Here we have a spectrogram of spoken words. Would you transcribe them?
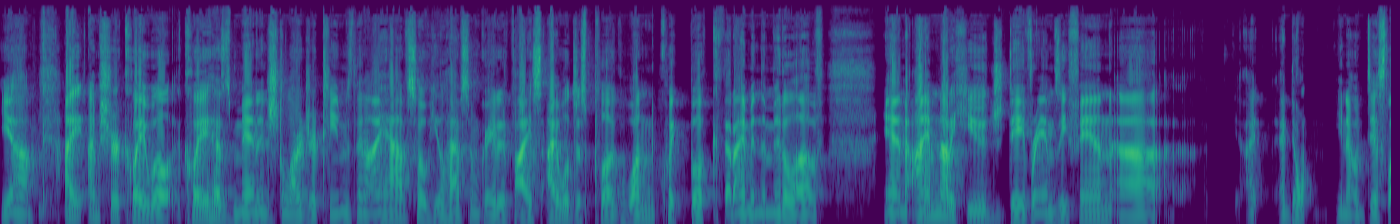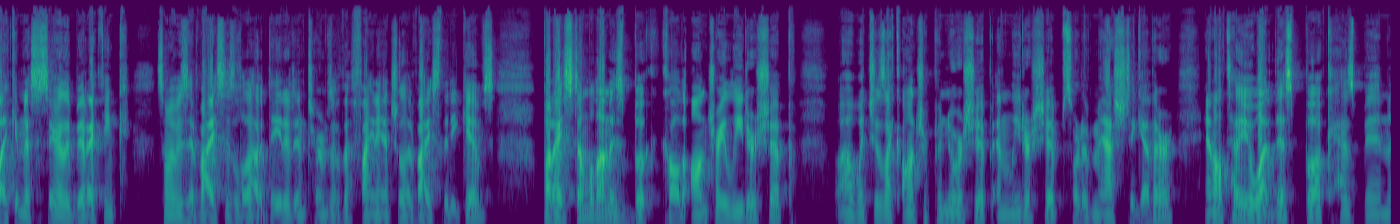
Yeah, I, I'm sure Clay will. Clay has managed larger teams than I have, so he'll have some great advice. I will just plug one quick book that I'm in the middle of, and I'm not a huge Dave Ramsey fan. Uh, I I don't you know dislike him necessarily, but I think some of his advice is a little outdated in terms of the financial advice that he gives. But I stumbled on this book called EntreLeadership, uh, which is like entrepreneurship and leadership sort of mashed together. And I'll tell you what, this book has been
